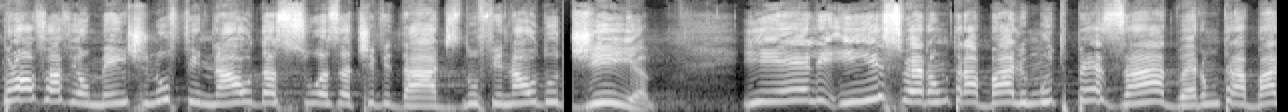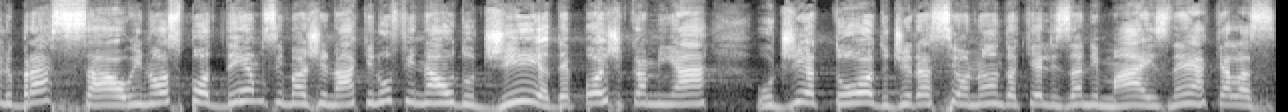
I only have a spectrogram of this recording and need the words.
provavelmente no final das suas atividades, no final do dia. E, ele, e isso era um trabalho muito pesado, era um trabalho braçal. E nós podemos imaginar que no final do dia, depois de caminhar o dia todo, direcionando aqueles animais, né, aquelas,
